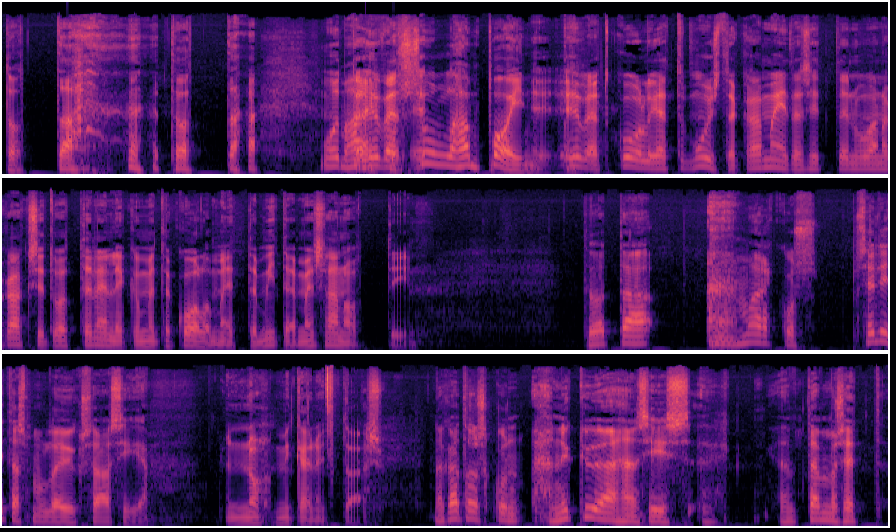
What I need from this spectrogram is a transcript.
totta, totta. Mutta Markus, hyvät, sullahan pointti. hyvät kuulijat, muistakaa meitä sitten vuonna 2043, että mitä me sanottiin. Tuota, Markus, selitäs mulle yksi asia. No, mikä nyt taas? No katos, kun nykyäänhän siis tämmöiset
